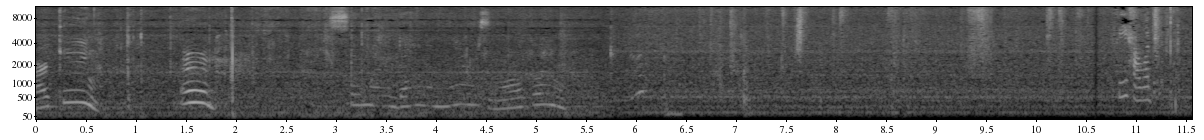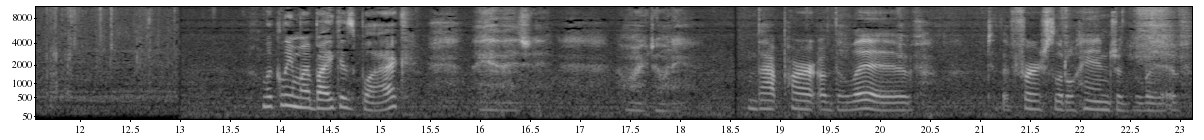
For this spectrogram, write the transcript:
Marking. And somewhere down there's a marking. Luckily my bike is black. That. I marked on it. That part of the live to the first little hinge of the live.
